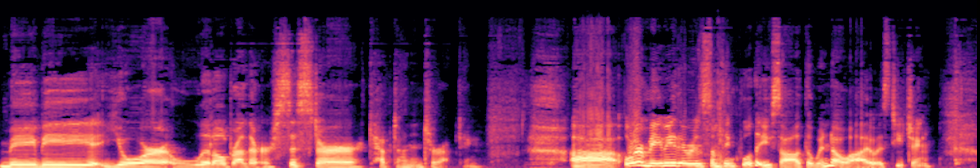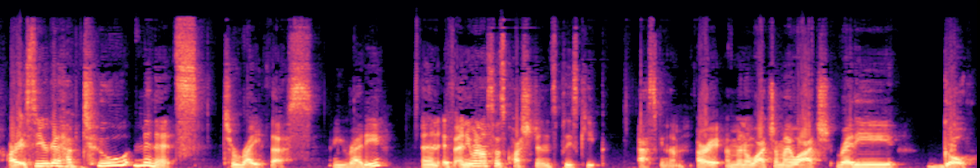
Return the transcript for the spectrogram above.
Maybe your little brother or sister kept on interrupting. Uh, or maybe there was something cool that you saw out the window while I was teaching. All right, so you're going to have two minutes to write this. Are you ready? And if anyone else has questions, please keep asking them. All right, I'm going to watch on my watch. Ready, go.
